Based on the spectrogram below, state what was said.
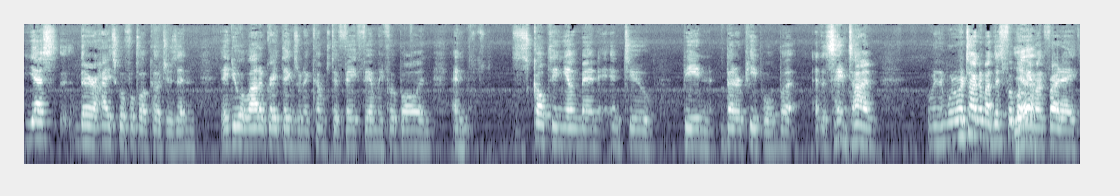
yes, they're high school football coaches and they do a lot of great things when it comes to faith, family football, and and sculpting young men into being better people. But at the same time, when, when we're talking about this football Yeah. game on Friday,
